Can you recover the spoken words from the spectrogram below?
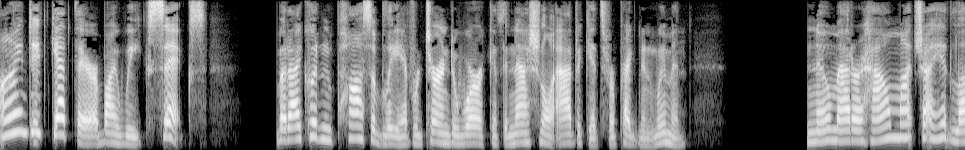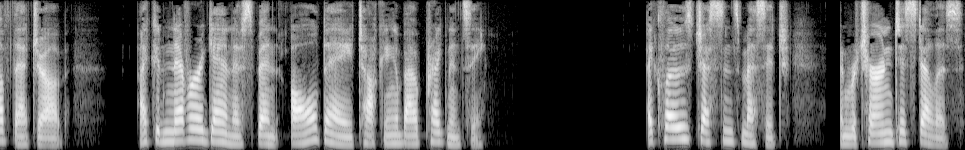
I did get there by week six, but I couldn't possibly have returned to work at the National Advocates for Pregnant Women. No matter how much I had loved that job, I could never again have spent all day talking about pregnancy. I closed Justin's message and returned to Stella's.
